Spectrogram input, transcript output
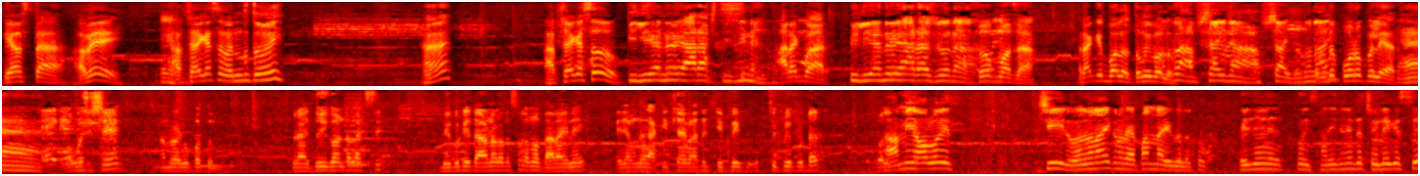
কি অবস্থা? হবে গেছো বন্ধু তুমি? হ্যাঁ? গেছো? পিলিয়ান হয়ে আর আসতেছি না। আরেকবার? পিলিয়ান হয়ে আর আসব না। খুব মজা। রাকিব বলো তুমি বলো। আফসাই না আফসাই তুমি তো পুরো প্লেয়ার হ্যাঁ। অবশেষে আমরা রূপাতুল প্রায় দুই ঘণ্টা লাগছে। বেগুটিয়ে দাঁড়ানোর কথা ছিল আমরা দাঁড়াই নাই। এই যে আমাদের রাকিব সাহেব আছে চিপ চিপ রিপোর্টার আমি অলওয়েজ চিল বুঝো নাই কোনো ব্যাপার নাই এগুলো তো। এই যে কই সানি চলে গেছে।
